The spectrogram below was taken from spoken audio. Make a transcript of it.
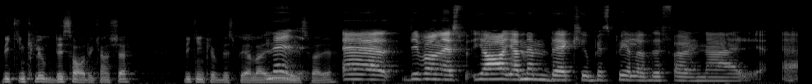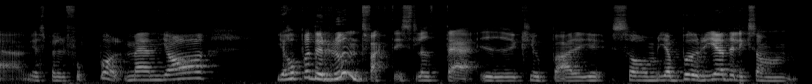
Vilken klubb, det sa du kanske? Vilken klubb du spelade i, Nej. i Sverige? Eh, det var när jag, ja, jag nämnde klubb jag spelade för när eh, jag spelade fotboll. Men jag, jag hoppade runt faktiskt lite i klubbar som jag började liksom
